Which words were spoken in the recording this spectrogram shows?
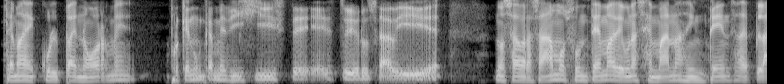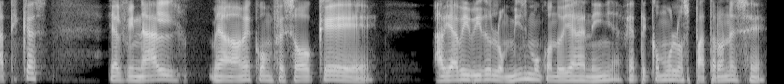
tema de culpa enorme, porque nunca me dijiste esto, yo no sabía. Nos abrazamos, fue un tema de una semana intensa de pláticas y al final mi mamá me confesó que había vivido lo mismo cuando ella era niña. Fíjate cómo los patrones se...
